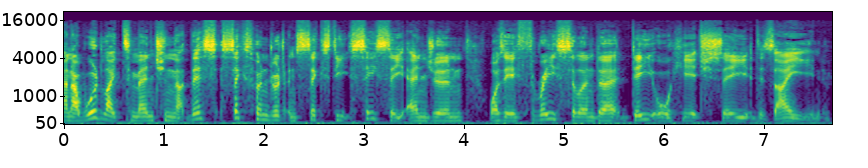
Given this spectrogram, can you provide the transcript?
And I would like to mention that this 660cc engine was a 3-cylinder DOHC design.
